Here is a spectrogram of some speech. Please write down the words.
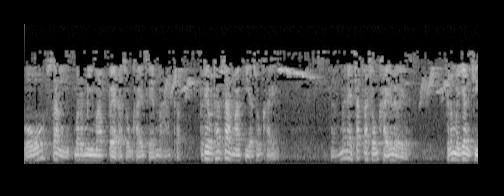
โอ้สร้างบารมีมาแปดอสงไขยแสนมหาครับพระเทวทัตสร้างมากี่อสงไขยไม่ได้สักอสงไขยเลยจะต้องมาแย่งชิง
